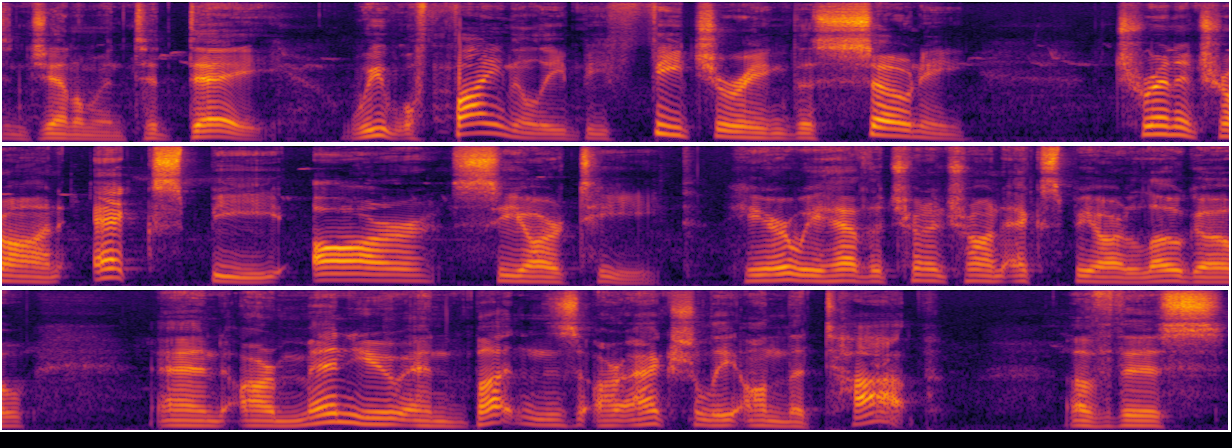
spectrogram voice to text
and gentlemen, today we will finally be featuring the Sony Trinitron XBR CRT. Here we have the Trinitron XBR logo and our menu and buttons are actually on the top of this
